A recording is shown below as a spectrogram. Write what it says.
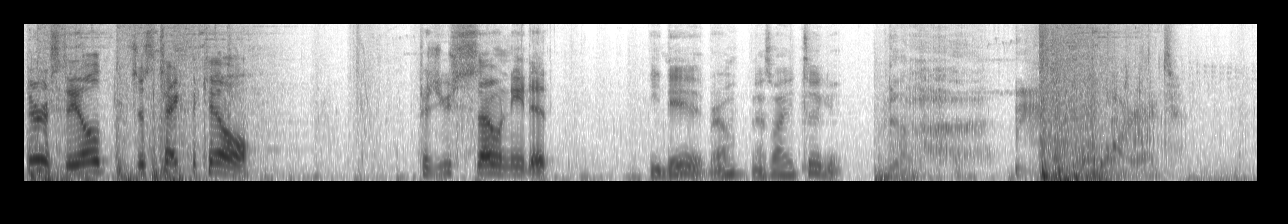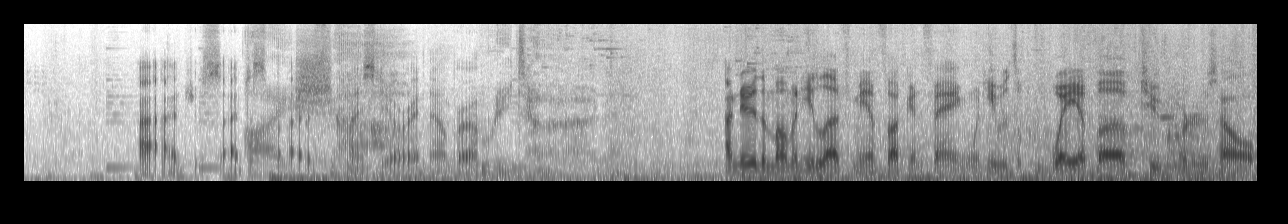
Here, Steel, just take the kill. Because you so need it. He did, bro. That's why he took it. I just I just, I despise my steel right now, bro. Return. I knew the moment he left me in fucking Fang when he was way above two quarters health.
